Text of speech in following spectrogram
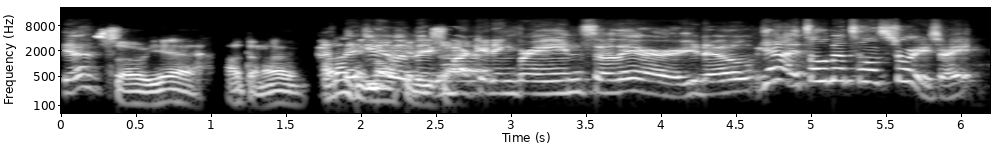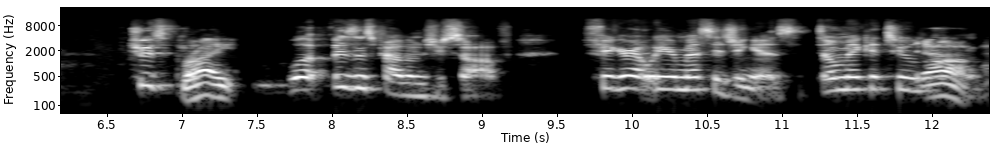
yeah. so, yeah, I don't know. I don't They think do have a big marketing brain, so there, you know, yeah, it's all about telling stories, right? Truthful. right. What business problems you solve. Figure out what your messaging is. Don't make it too Yeah. long.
